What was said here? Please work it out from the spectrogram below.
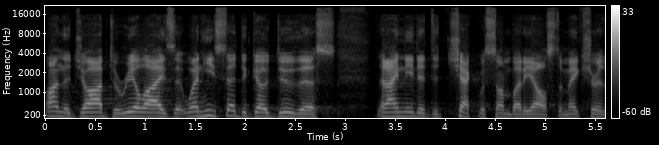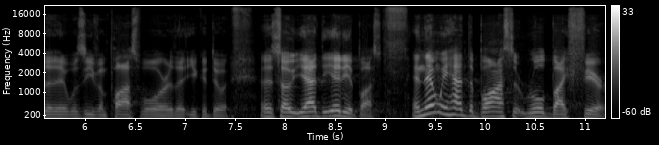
on the job to realize that when he said to go do this, that I needed to check with somebody else to make sure that it was even possible or that you could do it. And so you had the idiot boss. And then we had the boss that ruled by fear.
